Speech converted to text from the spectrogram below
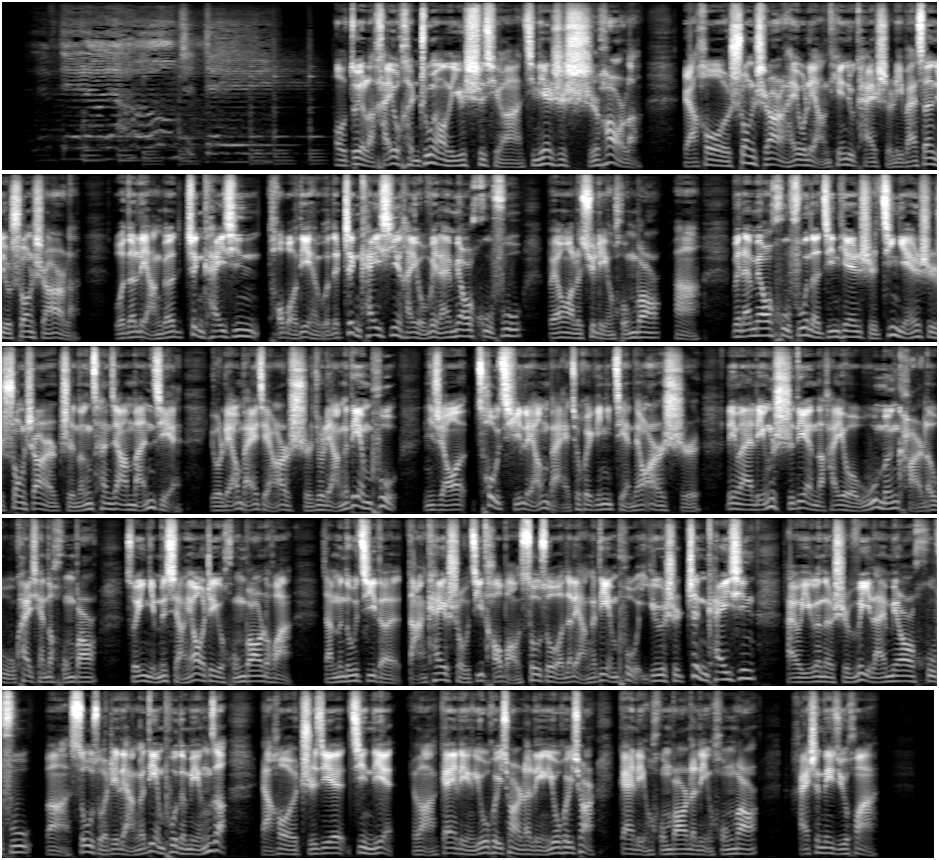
哦，对了，还有很重要的一个事情啊，今天是十号了。然后双十二还有两天就开始，礼拜三就双十二了。我的两个正开心淘宝店，我的正开心还有未来喵护肤，不要忘了去领红包啊！未来喵护肤呢，今天是今年是双十二，只能参加满减，有两百减二十，就两个店铺，你只要凑齐两百，就会给你减掉二十。另外零食店呢，还有无门槛的五块钱的红包，所以你们想要这个红包的话，咱们都记得打开手机淘宝搜索我的两个店铺，一个是正开心，还有一个呢是未来喵护肤啊，搜索这两个店铺的名字，然后直接进店是吧？该领优惠券的领优惠券，该领红包的领红包。还是那句话，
